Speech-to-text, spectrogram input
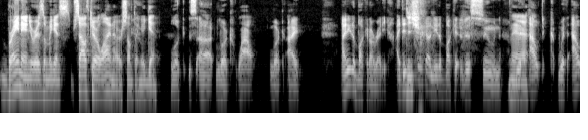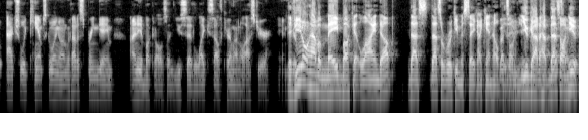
brain aneurysm against South Carolina or something again. Look, uh, look, wow. Look, I I need a bucket already. I didn't Did you- think I'd need a bucket this soon Nah. without without actually camps going on, without a spring game. I need a bucket all of a sudden. You said like South Carolina last year. If you don't have a May bucket lined up, that's that's a rookie mistake. I can't help That's you on you. gotta have that's, That's on, on you.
